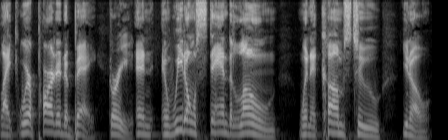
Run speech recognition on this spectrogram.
Like we're part of the Bay Agreed. and and we don't stand alone when it comes to you know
